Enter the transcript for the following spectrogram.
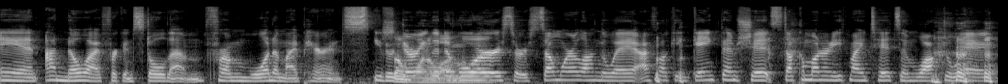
And I know I freaking stole them from one of my parents, either Someone during the along the divorce or somewhere along the way. I fucking ganked them shit, stuck them underneath my tits, and walked away.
